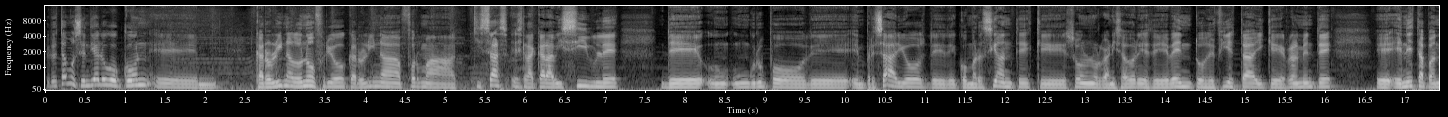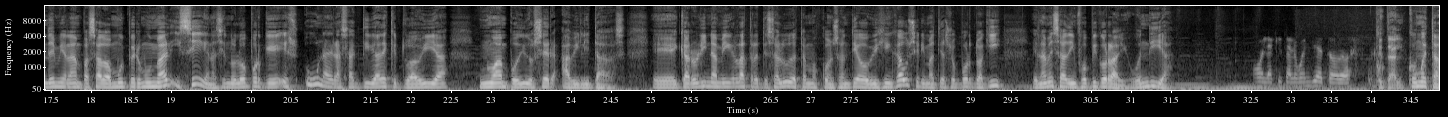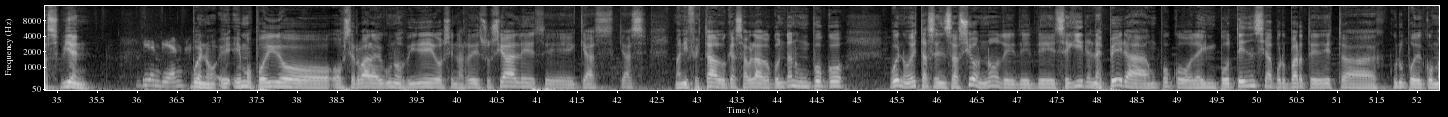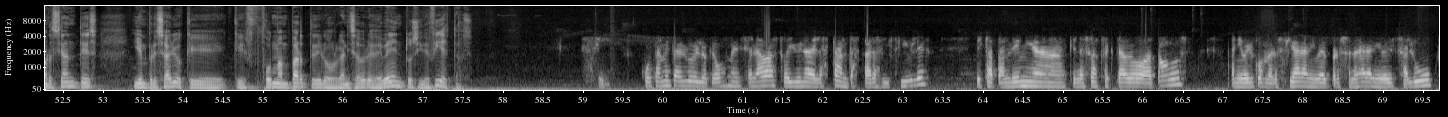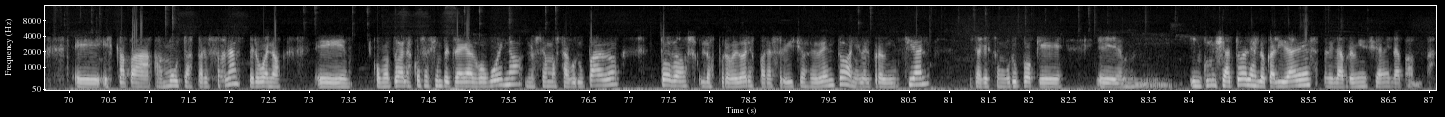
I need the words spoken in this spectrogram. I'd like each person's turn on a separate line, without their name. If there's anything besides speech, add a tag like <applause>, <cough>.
Pero estamos en diálogo con eh, Carolina Donofrio. Carolina forma, quizás es la cara visible de un, grupo de empresarios, de, comerciantes que son organizadores de eventos, de fiesta y que realmente eh, en esta pandemia la han pasado muy pero muy mal y siguen haciéndolo porque es una de las actividades que todavía no han podido ser habilitadas. Eh, Carolina Miguel Lastra te saluda, estamos con Santiago Wiginhauser y Matías Soporto aquí en la mesa de Infopico Radio. Buen día.
Hola, ¿qué tal? Buen día a todos.
¿Qué tal? ¿Cómo estás? Bien.
Bien, bien.
Bueno, eh, hemos podido observar algunos videos en las redes sociales eh, que, has, que has manifestado, que has hablado. Contanos un poco bueno, esta sensación, ¿no? De, de, seguir en la espera, un poco de impotencia por parte de este grupo de comerciantes y empresarios que, que forman parte de los organizadores de eventos y de fiestas.
Sí, justamente algo de lo que vos mencionabas, soy una de las tantas caras visibles de esta pandemia que nos ha afectado a todos, a nivel comercial, a nivel personal, a nivel salud, eh, escapa a muchas personas, pero bueno, eh, como todas las cosas siempre trae algo bueno, nos hemos agrupado todos los proveedores para servicios de evento a nivel provincial, o sea que es un grupo que eh, incluye a todas las localidades de la provincia de La Pampa,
